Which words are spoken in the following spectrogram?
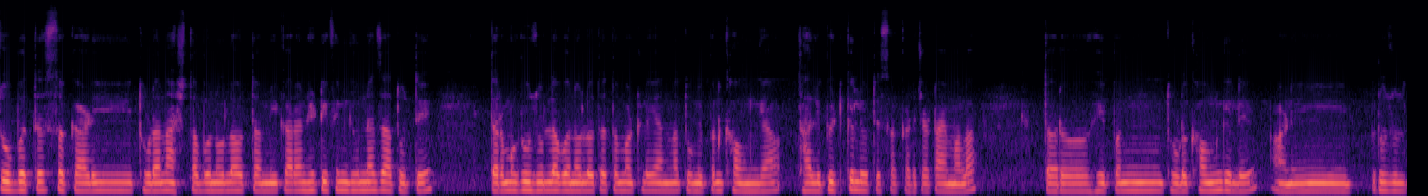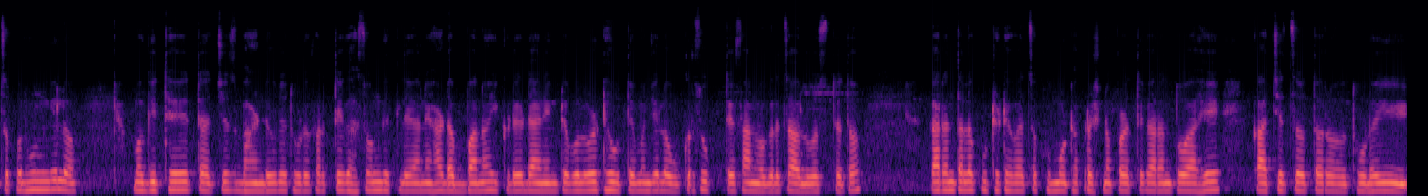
सोबतच सकाळी थोडा नाश्ता बनवला होता मी कारण हे टिफिन घेऊन नाही जात होते. तर मग रुजूलला बनवलं होतं तर म्हटलं यांना तुम्ही पण खाऊन घ्या. थालीपीठ केले होते सकाळच्या टायमाला. तर हे पण थोडं खाऊन गेले आणि रुजूलचं पण होऊन गेलं. मग इथे त्याचेच भांडे होते थोडेफार ते घासून घेतले आणि हा डब्बा ना इकडे डायनिंग टेबलवर ठेवते म्हणजे लवकर सुकते फॅन वगैरे चालू असते तर. कारण त्याला कुठे ठेवायचा खूप मोठा प्रश्न पडते कारण तो आहे काचेचं तर थोडंही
